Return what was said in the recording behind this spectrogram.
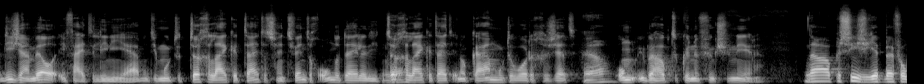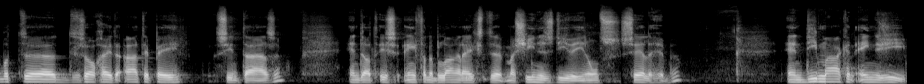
die zijn wel in feite lineair, want die moeten tegelijkertijd, dat zijn twintig onderdelen die tegelijkertijd in elkaar moeten worden gezet Ja. om überhaupt te kunnen functioneren. Nou, precies. Je hebt bijvoorbeeld eh, de zogeheten ATP-syntase. En dat is een van de belangrijkste machines die we in ons cellen hebben. En die maken energie.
